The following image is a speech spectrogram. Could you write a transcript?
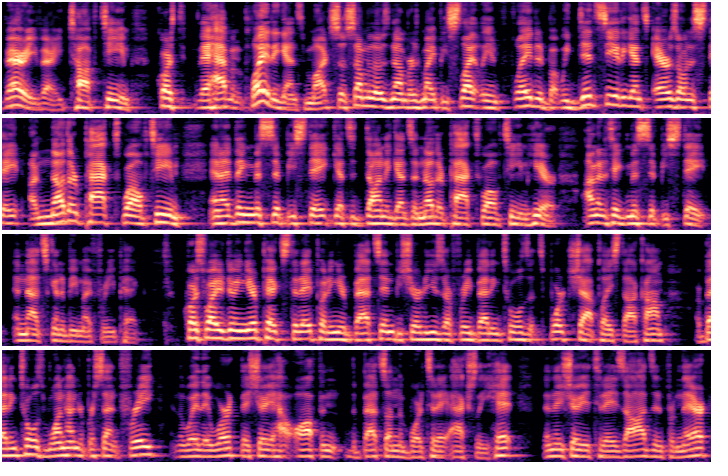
very, very tough team. Of course, they haven't played against much, so some of those numbers might be slightly inflated, but we did see it against Arizona State, another Pac 12 team, and I think Mississippi State gets it done against another Pac 12 team here. I'm going to take Mississippi State, and that's going to be my free pick. Of course, while you're doing your picks today, putting your bets in, be sure to use our free betting tools at sportschatplace.com. Our betting tools 100% free, and the way they work, they show you how often the bets on the board today actually hit. Then they show you today's odds, and from there,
